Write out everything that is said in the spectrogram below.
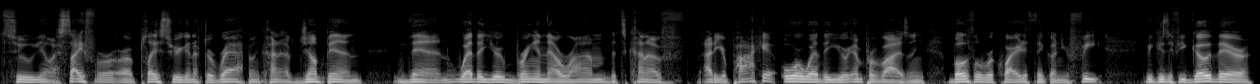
to you know a cipher or a place where you're gonna have to rap and kind of jump in, then whether you're bringing that rhyme that's kind of out of your pocket or whether you're improvising, both will require you to think on your feet. Because if you go there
